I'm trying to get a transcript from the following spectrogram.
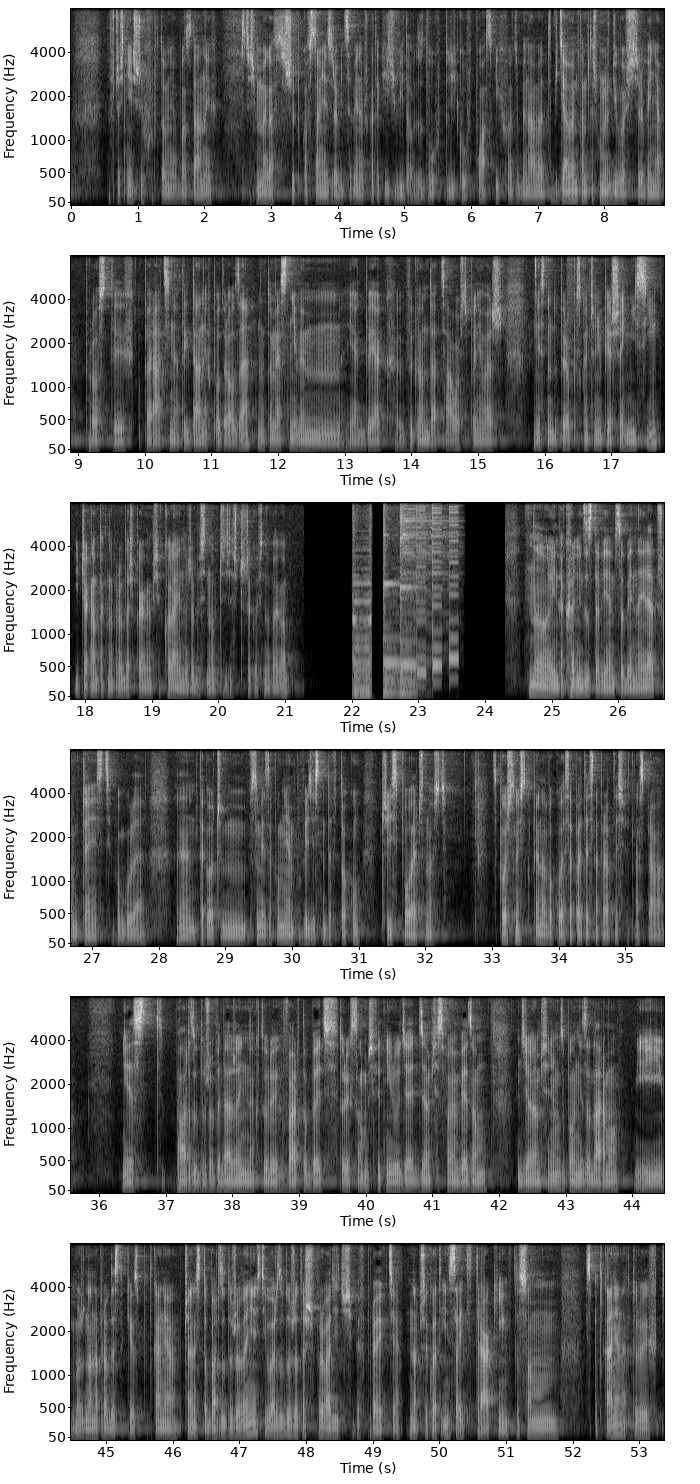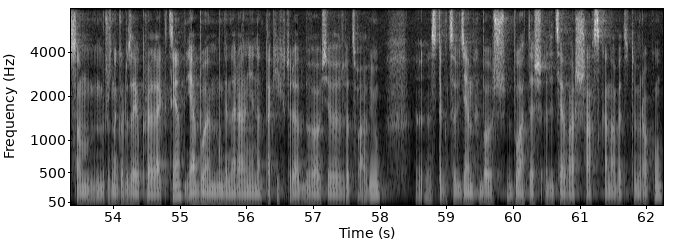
we wcześniejszych hurtowniach baz danych. Jesteśmy mega szybko w stanie zrobić sobie na przykład jakiś widok z dwóch plików płaskich, choćby nawet. Widziałem tam też możliwość robienia prostych operacji na tych danych po drodze, natomiast nie wiem jakby jak wygląda całość, ponieważ jestem dopiero po skończeniu pierwszej misji i czekam tak naprawdę aż pojawią się kolejne, żeby się nauczyć jeszcze czegoś nowego. No i na koniec zostawiłem sobie najlepszą część w ogóle tego, o czym w sumie zapomniałem powiedzieć na DevTalku, czyli społeczność. Społeczność skupiona wokół SAP to jest naprawdę świetna sprawa. Jest bardzo dużo wydarzeń, na których warto być, w których są świetni ludzie, dzielą się swoją wiedzą, dzielą się nią zupełnie za darmo i można naprawdę z takiego spotkania często bardzo dużo wynieść i bardzo dużo też wprowadzić siebie w projekcie. Na przykład Insight Tracki to są spotkania, na których są różnego rodzaju prelekcje. Ja byłem generalnie na takich, które odbywały się we Wrocławiu. Z tego co widziałem, chyba już była też edycja warszawska nawet w tym roku,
